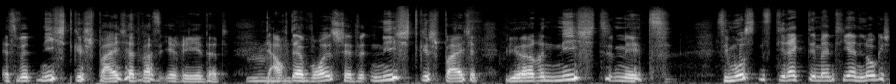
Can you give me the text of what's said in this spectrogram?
es wird nicht gespeichert, was ihr redet. Mhm. Auch der Voice-Chat wird nicht gespeichert. Wir hören nicht mit. Sie mussten es direkt dementieren. Logisch,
